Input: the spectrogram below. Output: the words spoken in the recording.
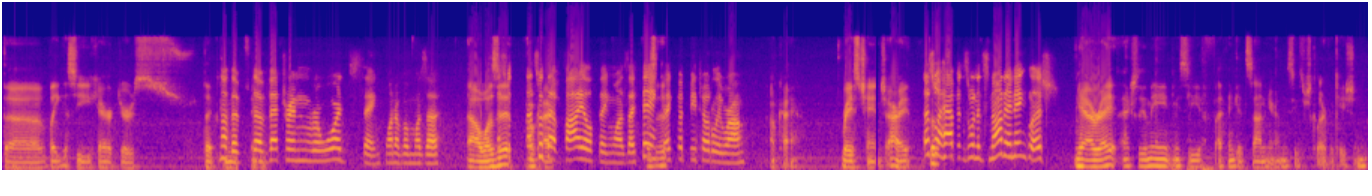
the legacy characters? That No, the the veteran rewards thing. One of them was a. oh was That's, it? what, that's okay. what that vial thing was. I think? I could be totally wrong. Okay, race change. All right. That's So- what happens when it's not in English. Yeah, right. Actually, let me let me see if I think it's on here. Let me see if there's clarification.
